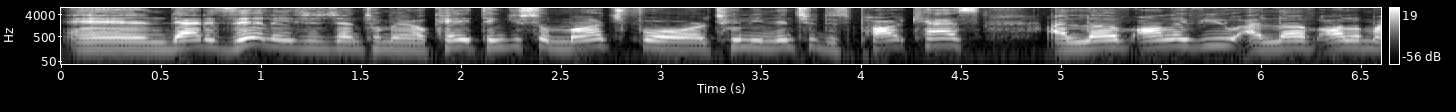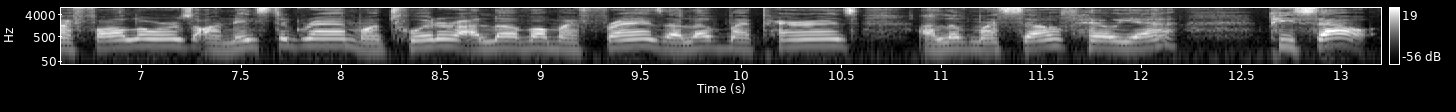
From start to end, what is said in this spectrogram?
And that is it, ladies and gentlemen. Okay, thank you so much for tuning into this podcast. I love all of you. I love all of my followers on Instagram, on Twitter. I love all my friends. I love my parents. I love myself. Hell yeah. Peace out.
